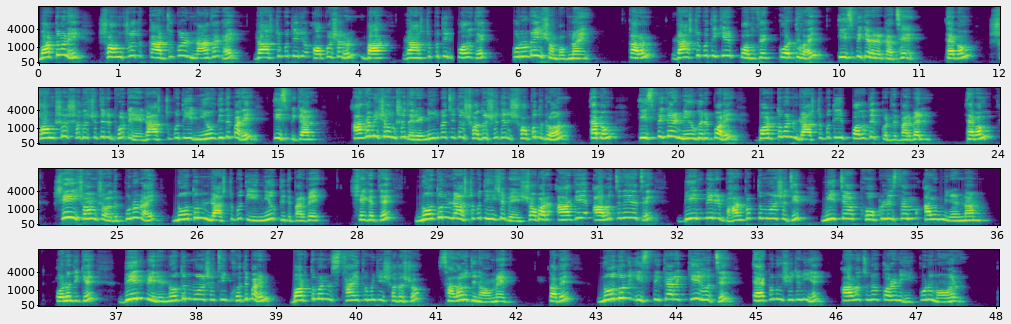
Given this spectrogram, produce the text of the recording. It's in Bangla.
বর্তমানে সংসদ কার্যকর না থাকায় রাষ্ট্রপতির অপসারণ বা রাষ্ট্রপতির পদত্যাগ কোনোটাই সম্ভব নয়। কারণ রাষ্ট্রপতিকে পদত্যাগ করতে হয় স্পিকারের কাছে এবং সংসদ সদস্যদের ভোটে রাষ্ট্রপতি নিয়োগ দিতে পারে স্পিকার। আগামী সংসদের নির্বাচিত সদস্যদের শপথ গ্রহণ এবং স্পিকার নিয়োগের পরে বর্তমান রাষ্ট্রপতি পদত্যাগ করতে পারবেন এবং সেই সংসদ পুনরায় নতুন রাষ্ট্রপতি নিয়োগ দিতে পারবে। সেক্ষেত্রে নতুন রাষ্ট্রপতি হিসেবে সবার আগে আলোচনায় আছে বিএনপির ভারপ্রাপ্ত মহাসচিব মির্জা ফখরুল ইসলাম আলমগীরের নাম। অন্যদিকে বিএনপির নতুন মহাসচিব হতে পারেন বর্তমান স্থায়ী কমিটির সদস্য সালাউদ্দিন আহমেদ। তবে নতুন স্পিকার কে হচ্ছে এখনও সেটা নিয়ে আলোচনা করেনি কোনো মহল।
